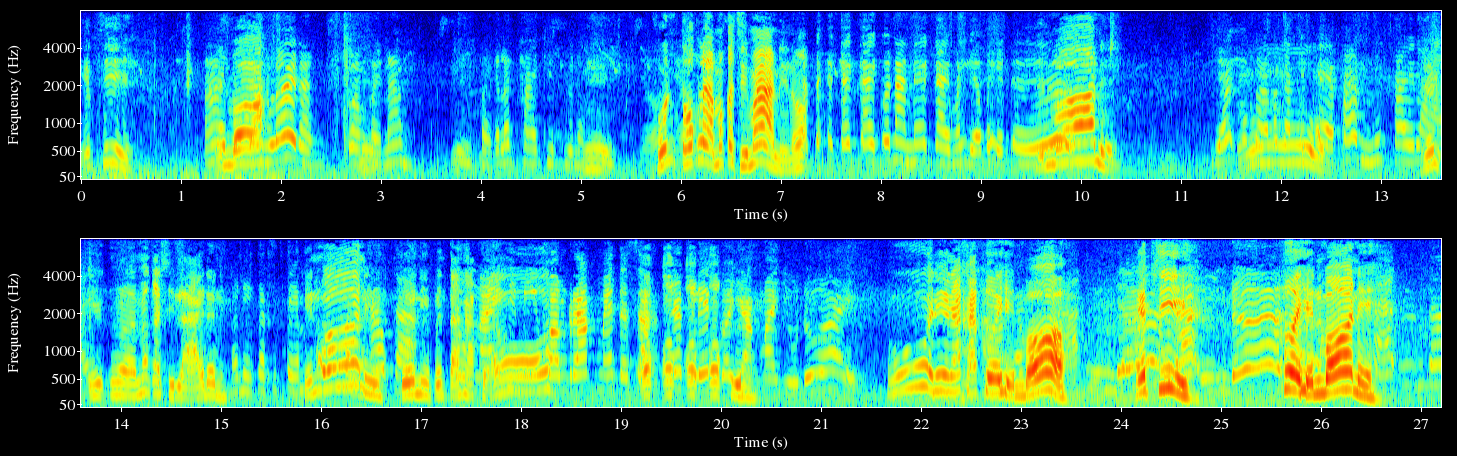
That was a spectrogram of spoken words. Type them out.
เอฟซี ไอ้เห็นตับ่วกลางเลยนั่นกล้องข่อยนั่งนี่ข่อยกำลังถ่ายคลิปอยู่นั่นนี่ฝนตกแล้วมันก็สิมานี่เนาะแต่ไกลๆก็นั่นแน่ไก่มันเหลียวไปเห็นเออเห็นบ่นี่เดี๋ยวอีกหน่อยมันก็จะแผ่พันธุ์มีใครหลาเฮ้ยยอีกหน่อยมันก็สิหลายเด้อนี่วันนี้ก็สิเต็มเห็นบ่นี่ ตัวนี้เป็นตรตางหักไหนแล้วที่มีความรักแม้แต่สัตว์ออกออกเล็กออกๆก็อยู่อยากมาอยู่ด้วยโอ้ยนี่นะคะ เคยเห็นบ่เอฟซีขาอึ่งเด้อเคยเห็นบ่นี่ขาอึ้งเด้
